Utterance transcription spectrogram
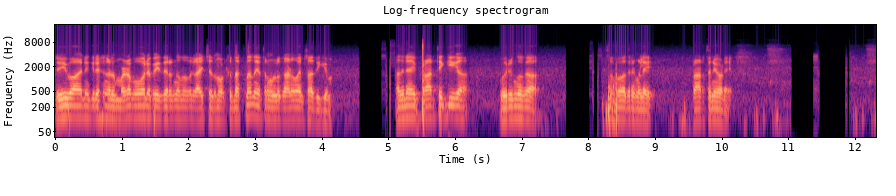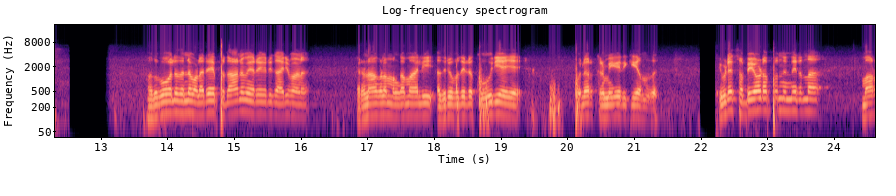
ദൈവാനുഗ്രഹങ്ങൾ മഴ പോലെ പെയ്തിറങ്ങുന്നത് കാഴ്ച നമുക്ക് നഗ്നനേത്രങ്ങളിൽ കാണുവാൻ സാധിക്കും. അതിനായി പ്രാർത്ഥിക്കുക. ഒരുങ്ങുക സഹോദരങ്ങളെ പ്രാർത്ഥനയോടെ. അതുപോലെ തന്നെ വളരെ പ്രധാനമേറിയ ഒരു കാര്യമാണ് എറണാകുളം അങ്കമാലി അതിരൂപതയുടെ കൂരിയയെ പുനർക്രമീകരിക്കുക എന്നത്. ഇവിടെ സഭയോടൊപ്പം നിന്നിരുന്ന മാർ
